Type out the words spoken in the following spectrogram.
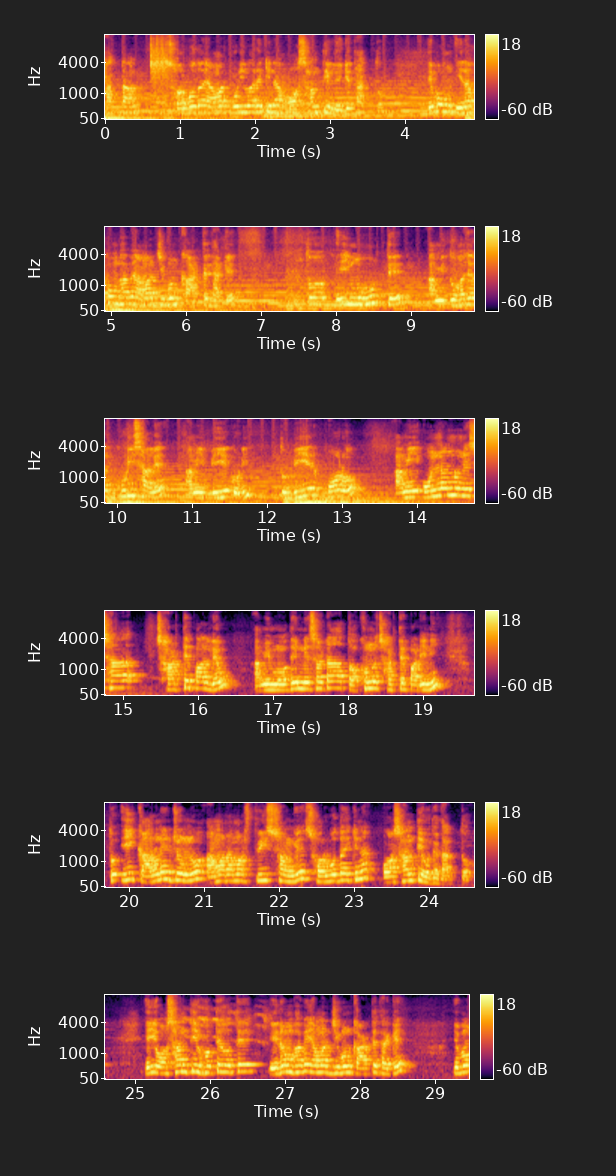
থাকতাম, সর্বদাই আমার পরিবারে কিনা অশান্তি লেগে থাকতো এবং এরকমভাবে আমার জীবন কাটতে থাকে। তো এই মুহূর্তে আমি দু কুড়ি সালে আমি বিয়ে করি। তো বিয়ের পরও আমি অন্যান্য নেশা ছাড়তে পারলেও আমি মদের নেশাটা তখনও ছাড়তে পারিনি। তো এই কারণের জন্য আমার আমার স্ত্রীর সঙ্গে সর্বদাই কিনা অশান্তি হতে থাকতো। এই অশান্তি হতে হতে এরমভাবেই আমার জীবন কাটতে থাকে এবং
